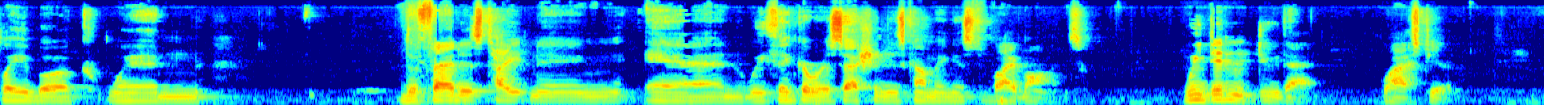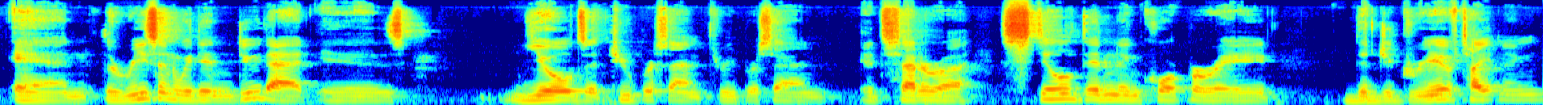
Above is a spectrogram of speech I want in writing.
playbook when the Fed is tightening and we think a recession is coming is to buy bonds. We didn't do that last year. And the reason we didn't do that is yields at 2%, 3%, et cetera, still didn't incorporate the degree of tightening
